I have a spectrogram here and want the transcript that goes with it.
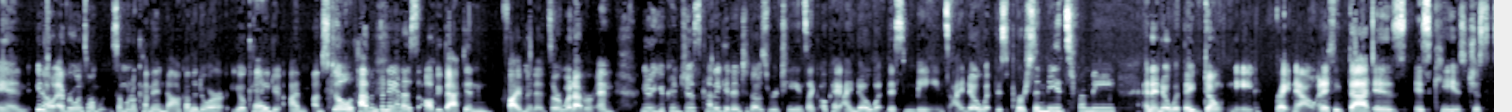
and you know every once in a while someone will come in knock on the door you okay? Do, i'm i'm still having bananas. I'll be back in five minutes or whatever. And, you know, you can just kind of get into those routines like, okay, I know what this means. I know what this person needs from me and I know what they don't need right now. And I think that is, is key is just,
